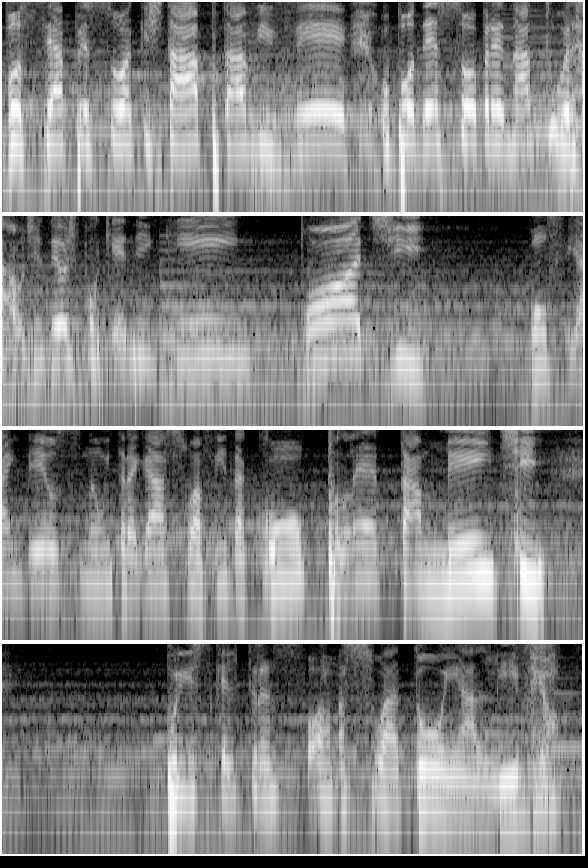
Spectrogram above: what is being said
Você é a pessoa que está apta a viver o poder sobrenatural de Deus, porque ninguém pode confiar em Deus se não entregar a sua vida completamente. Por isso que ele transforma a sua dor em alívio.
